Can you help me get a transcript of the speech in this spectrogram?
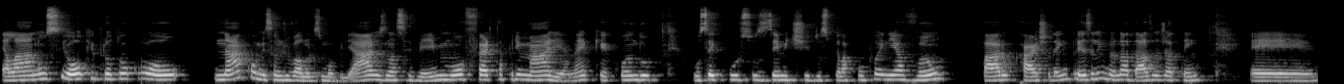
ela anunciou que protocolou na Comissão de Valores Imobiliários, na CVM, uma oferta primária, né, que é quando os recursos emitidos pela companhia vão para o caixa da empresa. Lembrando, a DASA já tem é,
